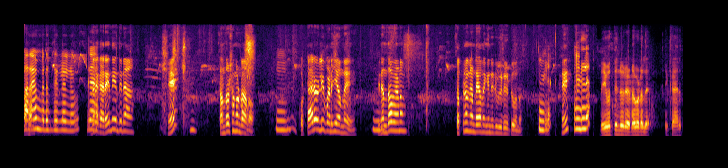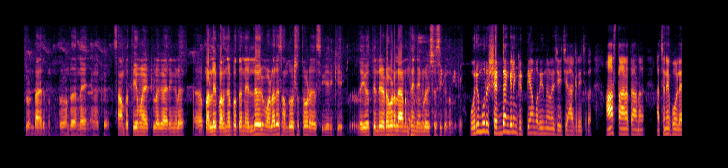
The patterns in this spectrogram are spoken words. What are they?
പറയാൻ പറ്റത്തില്ലല്ലോ. എന്തിനാ കരയുന്നേ എന്തിനാ? ഏ? സന്തോഷം കൊണ്ടാണോ? കൊട്ടാരമല്ലേ പണിഞ്ഞു തന്നേ? പിന്നെന്താ വേണം? സ്വപ്നം കണ്ടാന്ന് ഇങ്ങനെ ഒരു വീട് കിട്ടുമെന്ന് ദൈവത്തിന്റെ ഒരു ഇടപെടൽ ഇക്കാര്യത്തിലുണ്ടായിരുന്നു. അതുകൊണ്ട് തന്നെ ഞങ്ങൾക്ക് സാമ്പത്തികമായിട്ടുള്ള കാര്യങ്ങൾ പള്ളി പറഞ്ഞപ്പോൾ തന്നെ എല്ലാവരും വളരെ സന്തോഷത്തോടെ സ്വീകരിക്കുകയും ദൈവത്തിന്റെ ഇടപെടലാണെന്ന് ഞങ്ങൾ വിശ്വസിക്കുന്നത്. ഒരു മുറി ഷെഡെങ്കിലും കിട്ടിയാൽ മതി എന്നാണ് ചേച്ചി ആഗ്രഹിച്ചത്. ആ സ്ഥാനത്താണ് അച്ഛനെ പോലെ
